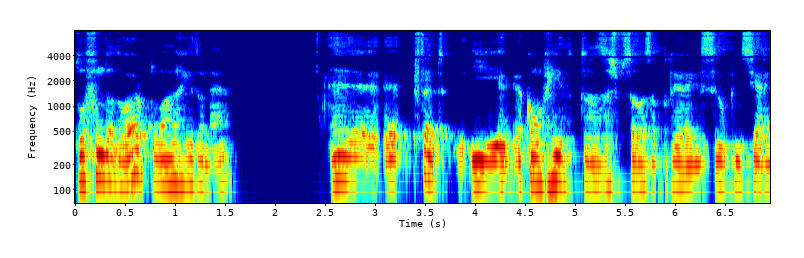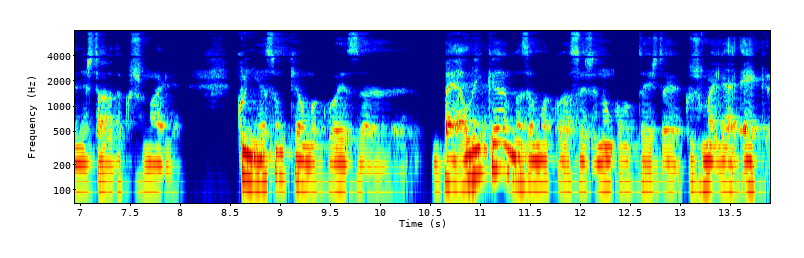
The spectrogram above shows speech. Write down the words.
pelo fundador, pelo Henri Dunant. Uh, portanto, e convido todas as pessoas a poderem, se não conhecerem a história da Cruz Vermelha, conheçam que é uma coisa bélica, mas é uma coisa, ou seja, num contexto, a Cruz é,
